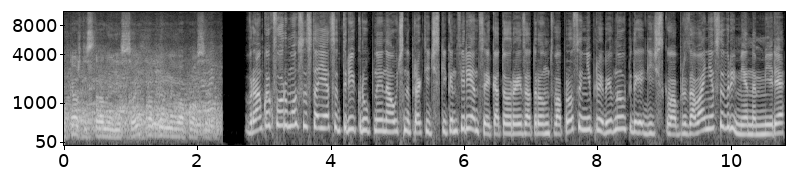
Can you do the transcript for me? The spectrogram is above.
у каждой страны есть свои проблемные вопросы. В рамках форума состоятся три крупные научно-практические конференции, которые затронут вопросы непрерывного педагогического образования в современном мире,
